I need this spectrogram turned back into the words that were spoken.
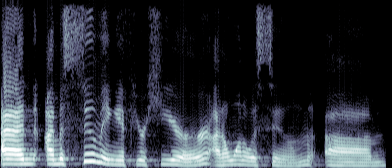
And I'm assuming if you're here, I don't want to assume, um,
